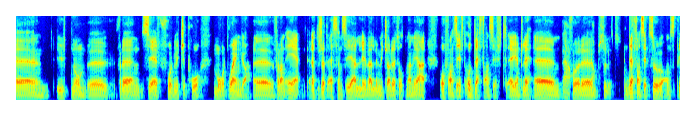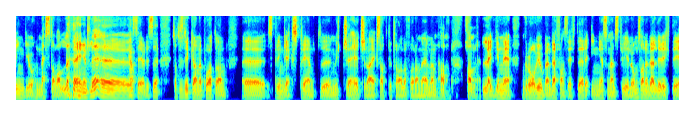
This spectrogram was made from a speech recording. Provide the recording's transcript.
eh, utenom. Eh, for det en ser for mye på målpoengene. Eh, for han er rett og slett essensiell i veldig mye av det Tottenham gjør, offensivt og defensivt, egentlig. Eh, ja, for eh, defensivt så han springer jo mest av alle, egentlig. Eh, Ja. Ser jo disse statistikkene på at han eh, springer ekstremt uh, mye. Jeg har ikke de eksakte tallene foran meg, men han, han legger ned grovjobben defensivt. Det er det ingen som helst tvil om. Så han er veldig viktig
